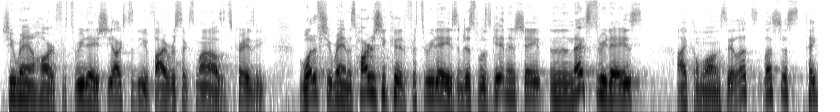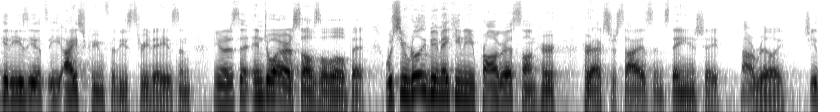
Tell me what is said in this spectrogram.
she ran hard for three days? She likes to do five or six miles. It's crazy. What if she ran as hard as she could for three days and just was getting in shape? And then the next three days, I come along and say, let's, let's just take it easy. Let's eat ice cream for these three days and, you know, just enjoy ourselves a little bit. Would she really be making any progress on her her exercise and staying in shape? Not really. She'd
